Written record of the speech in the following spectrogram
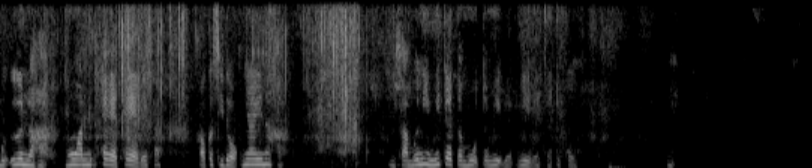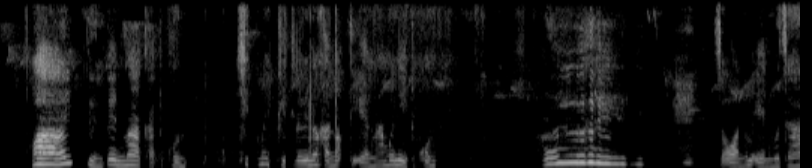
มืออื่นละค่ะมวนแท้ๆเลยค่ะ เขาก็สีดอกใหญ่นะคะนี่ค่ะมือนี้มีแต่ตะมูตะมิแบบนี้เลยจ้ะทุกคนว้ายตื่นเต้นมากค่ะทุกคน คิดไม่ผิดเลยนะคะเนาะที่แอนมาเมื่อนี้ทุกคนเฮ้ยสอนน้ำแอนมาจ้า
